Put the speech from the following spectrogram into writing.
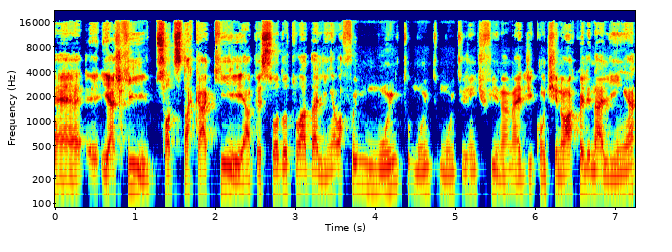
é, e acho que só destacar que a pessoa do outro lado da linha ela foi muito, muito, muito gente fina, né? De continuar com ele na linha,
